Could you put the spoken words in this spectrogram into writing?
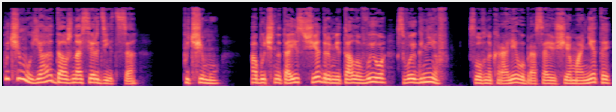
«Почему я должна сердиться?» «Почему?» Обычно Таис щедро метала в Ио свой гнев, словно королева, бросающая монеты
